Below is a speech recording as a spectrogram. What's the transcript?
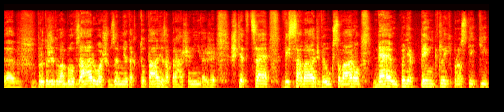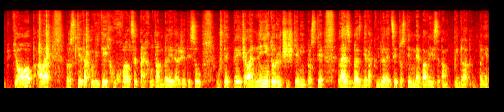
eh, protože to tam bylo vzadu až u země, tak totálně zaprášený, takže štětce, vysavač, vyluxováno, ne úplně pinktlich, prostě tip top, ale prostě takový ty chuchvalce prachu tam byly, takže ty jsou už teď pryč, ale není to dočištěný, prostě les, bles, mě takovýhle věci prostě nebaví se tam pidlat úplně,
